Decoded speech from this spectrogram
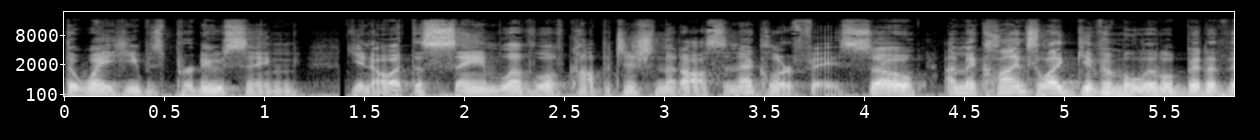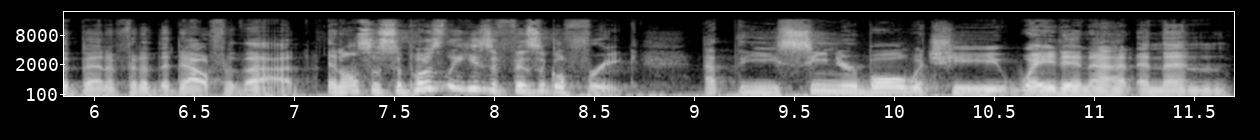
the way he was producing, you know, at the same level of competition that Austin Ekeler faced? So I'm inclined to like give him a little bit of the benefit of the doubt for that. And also, supposedly he's a physical freak. At the Senior Bowl, which he weighed in at and then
